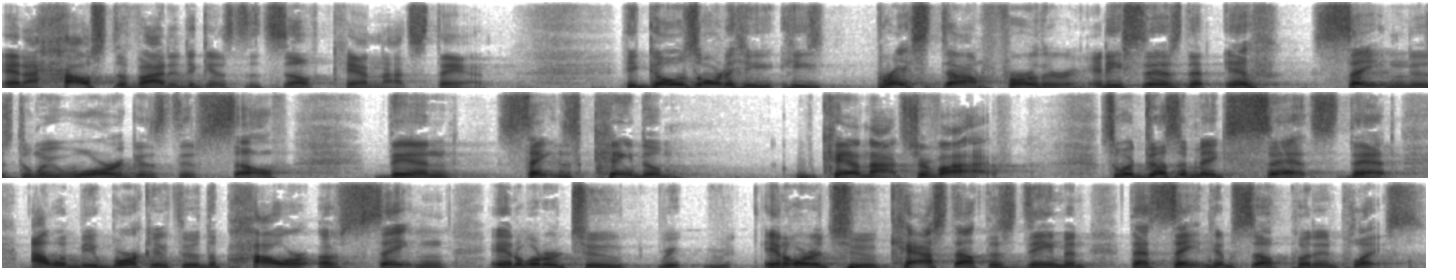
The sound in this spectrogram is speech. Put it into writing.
and a house divided against itself cannot stand. He goes on and he, he breaks it down further, and he says that if Satan is doing war against himself, then Satan's kingdom cannot survive. So it doesn't make sense that I would be working through the power of Satan in order to, in order to cast out this demon that Satan himself put in place.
